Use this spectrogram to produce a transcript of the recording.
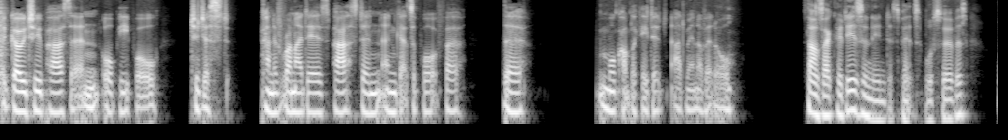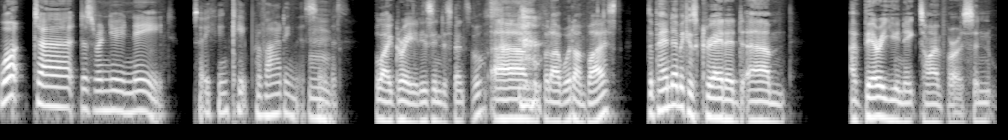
a go to person or people to just kind of run ideas past and, and get support for the more complicated admin of it all. Sounds like it is an indispensable service. What uh, does Renew need so you can keep providing this Mm. service? Well, I agree, it is indispensable, um, but I would, I'm biased. The pandemic has created um, a very unique time for us. And,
